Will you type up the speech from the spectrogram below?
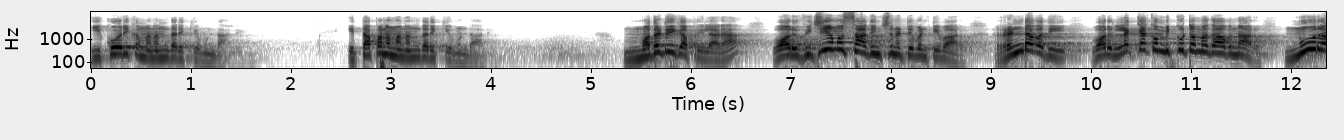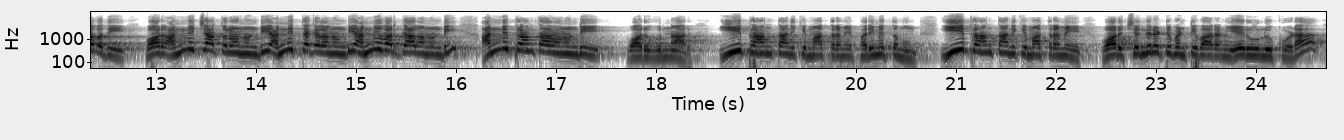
ఈ కోరిక మనందరికీ ఉండాలి. ఈ తపన మనందరికీ ఉండాలి. మొదటిగా ప్రిలారా వారు విజయము సాధించినటువంటి వారు. రెండవది వారు లెక్కకు మిక్కుటమ్మగా ఉన్నారు. మూడవది వారు అన్ని జాతుల నుండి అన్ని తెగల నుండి అన్ని వర్గాల నుండి అన్ని ప్రాంతాల నుండి వారు ఉన్నారు. ఈ ప్రాంతానికి మాత్రమే పరిమితము. ఈ ప్రాంతానికి మాత్రమే వారు చెందినటువంటి వారని ఏరువులు కూడా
